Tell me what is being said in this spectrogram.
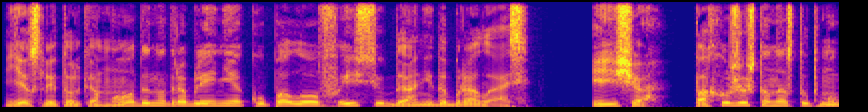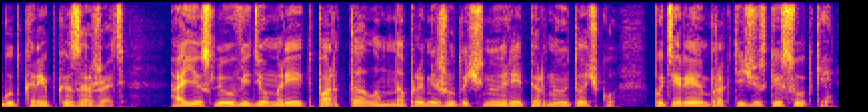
если только мода на дробление куполов и сюда не добралась. И еще. Похоже, что нас тут могут крепко зажать. А если уведем рейд порталом на промежуточную реперную точку, потеряем практически сутки.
